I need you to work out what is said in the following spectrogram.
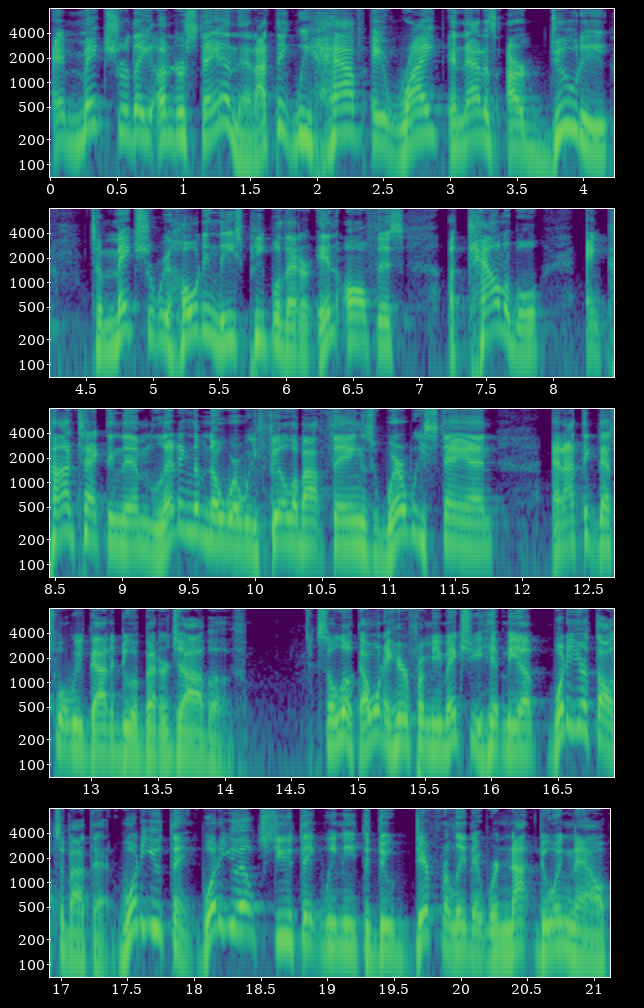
and make sure they understand that. I think we have a right, and that is our duty to make sure we're holding these people that are in office accountable and contacting them, letting them know where we feel about things, where we stand. And I think that's what we've got to do a better job of. So, look, I want to hear from you. Make sure you hit me up. What are your thoughts about that? What do you think? What do you else do you think we need to do differently that we're not doing now?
